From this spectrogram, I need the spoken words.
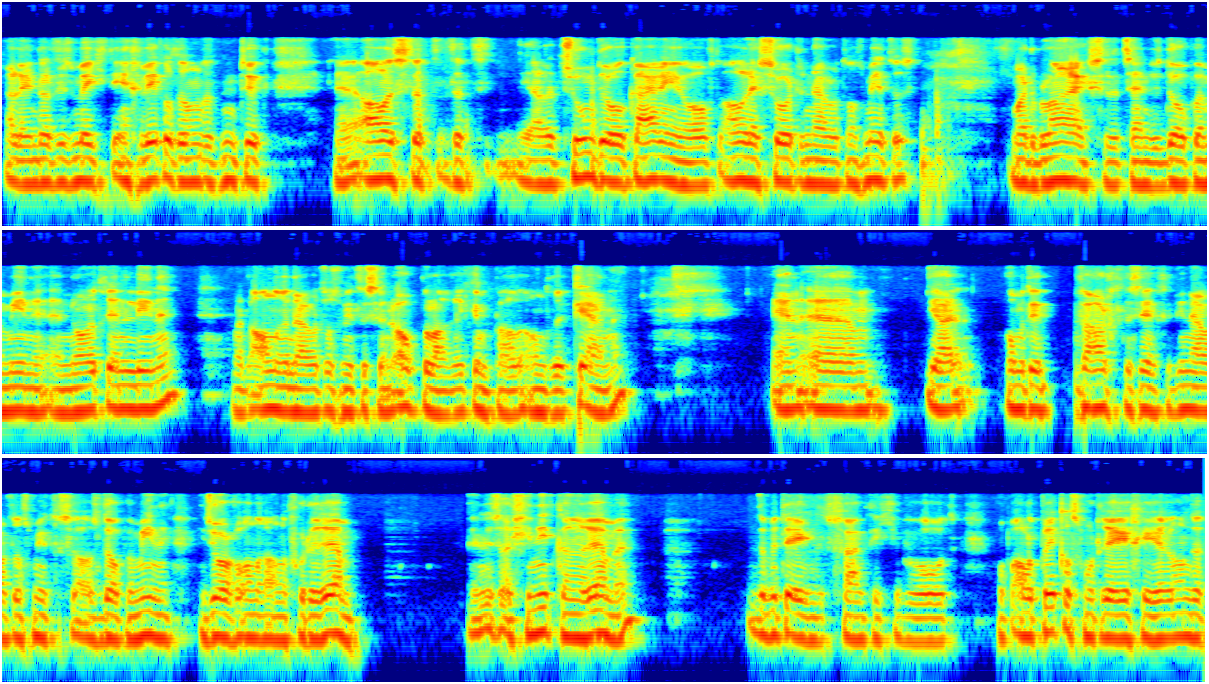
Alleen dat is een beetje te ingewikkeld, omdat natuurlijk alles, dat, dat, ja, dat zoomt door elkaar in je hoofd, allerlei soorten neurotransmitters. Maar de belangrijkste, dat zijn dus dopamine en noradrenaline. Maar de andere neurotransmitters zijn ook belangrijk in bepaalde andere kernen. En um, ja, om het eenvoudig te zeggen, die neurotransmitters zoals dopamine, die zorgen onder andere voor de rem. En dus als je niet kan remmen, dan betekent het vaak dat je bijvoorbeeld op alle prikkels moet reageren, omdat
